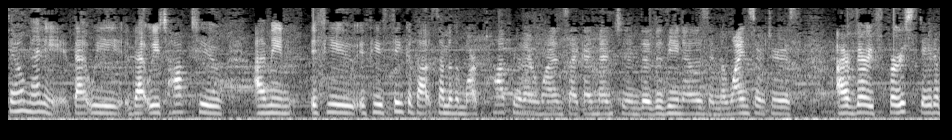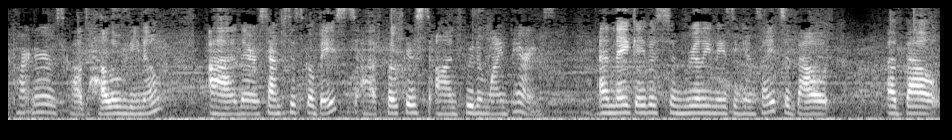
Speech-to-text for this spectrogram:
so many that we that we talk to. I mean, if you if you think about some of the more popular ones, like I mentioned, the Vivinos and the Wine Searchers, our very first data partner was called Hello Vino. Uh, they're San Francisco based, uh, focused on food and wine pairings, and they gave us some really amazing insights about about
